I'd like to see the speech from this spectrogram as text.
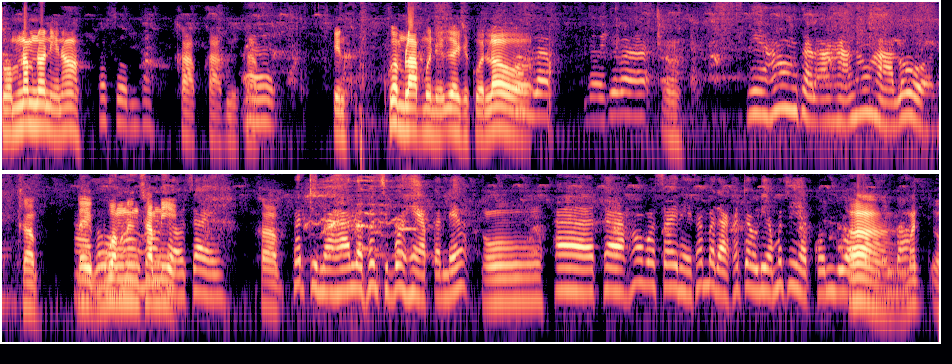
สมน้ำเนาะนี่เนาะผสมค่ะครับครับนี่เอครับอเป็นความลับมือนี่เอ้ยจะกวนเล่าสำหรับโดยที่ว่าเออนี่ห้องแต่ละอาหารห้องหาโลเนี่ยครับหาได้โลบวงหนึ่งซ้ำนี่ห้องเสาใส่ ครับเพิ่นกินอาหารแล้วเพิ่นสิบ่แหบกันแล้วโอ้ถ้าถ้าห้องบ่ใส่นี่ธรรมดาเขาเจ้าเลี้ยงมันสิแหบคนบวกอ่ากันแม่นบ่มันเอ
